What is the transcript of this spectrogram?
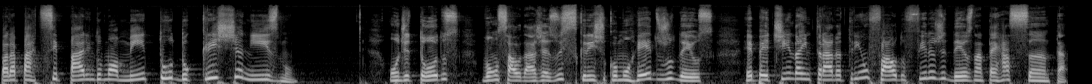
para participarem do momento do cristianismo onde todos vão saudar Jesus Cristo como Rei dos Judeus, repetindo a entrada triunfal do Filho de Deus na Terra Santa,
